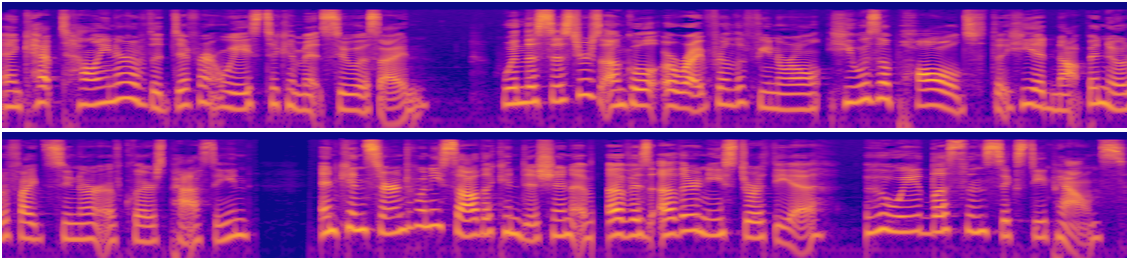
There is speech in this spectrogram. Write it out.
and kept telling her of the different ways to commit suicide. When the sister's uncle arrived from the funeral, he was appalled that he had not been notified sooner of Claire's passing, and concerned when he saw the condition of, of his other niece, Dorothea, who weighed less than 60 pounds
